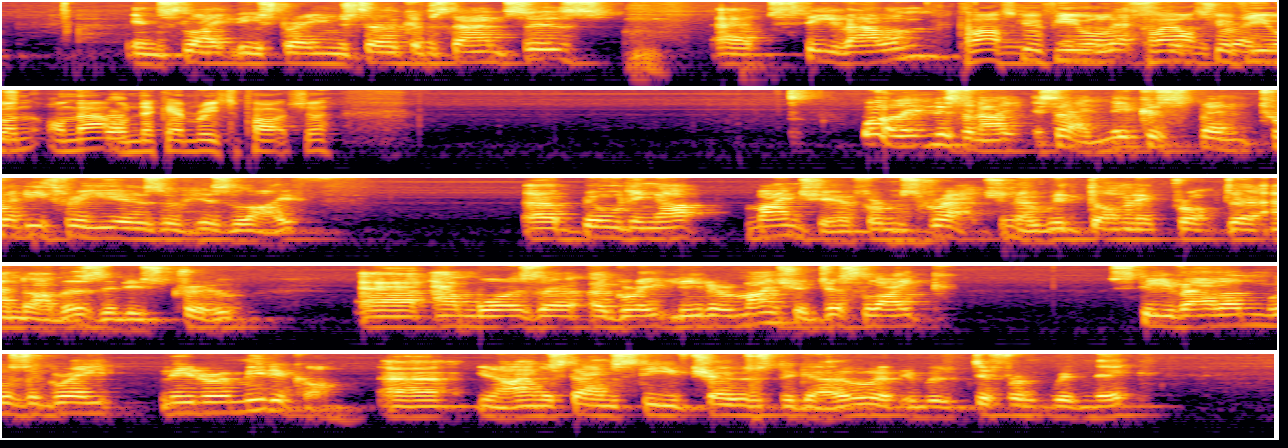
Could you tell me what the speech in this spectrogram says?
in slightly strange circumstances. Uh, Steve Allen. Can I ask you a view on? Can I ask your view on, on that on Nick Emery's departure? Well, listen, I say Nick has spent 23 years of his life uh, building up Mindshare from scratch. You know, with Dominic Proctor and others. It is true uh, and was a, a, great leader of Mindshare, just like Steve Allen was a great leader of Mediacom. Uh, you know, I understand Steve chose to go. It was different with Nick.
